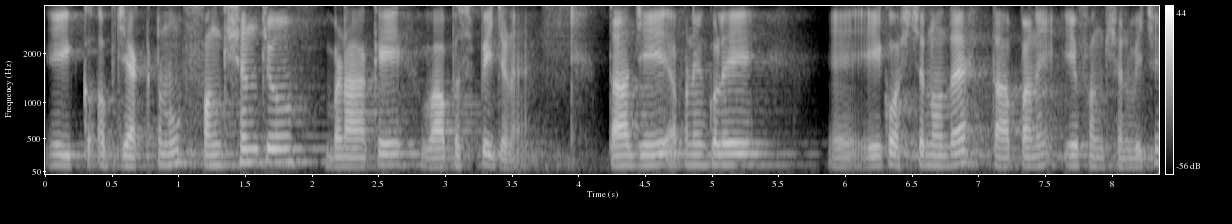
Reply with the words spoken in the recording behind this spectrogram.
ਇੱਕ ਆਬਜੈਕਟ ਨੂੰ ਫੰਕਸ਼ਨ ਚੋਂ ਬਣਾ ਕੇ ਵਾਪਸ ਭੇਜਣਾ ਤਾਂ ਜੇ ਆਪਣੇ ਕੋਲੇ ਇਹ ਕੁਐਸਚਨ ਆਉਂਦਾ ਤਾਂ ਆਪਾਂ ਨੇ ਇਹ ਫੰਕਸ਼ਨ ਵਿੱਚ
